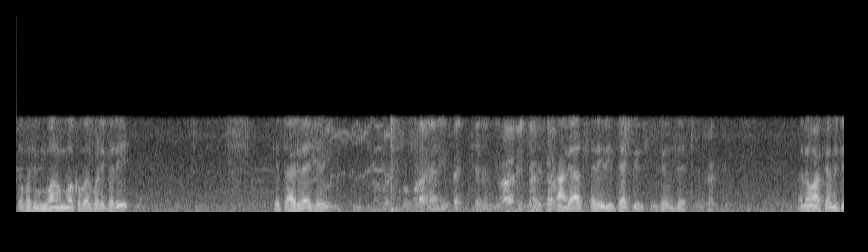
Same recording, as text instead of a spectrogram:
તો પછી ઊંઘવાનું ઊંઘમાં ખબર પડી ખરી કે ટાળવાય છે. કારણ કે આ શરીર ઇફેક્ટિવ છે, કેવું છે? અને આંખે નીચે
